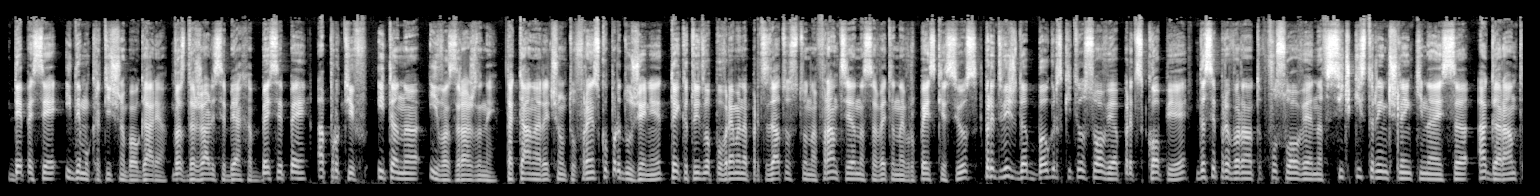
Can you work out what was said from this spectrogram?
ДПС и Демократична България. Въздържали се бяха БСП, а против ИТН и Възраждане. Така нареченото френско предложение, тъй като идва по време на председателството на Франция на съвета на Европейския съюз, предвижда българските условия пред Скопие да се превърнат в условия на всички страни членки на ЕС, а гарант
